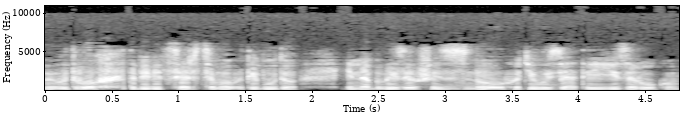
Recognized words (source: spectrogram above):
ми удвох тобі від серця мовити буду, і, наблизившись, знову хотів узяти її за руку.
